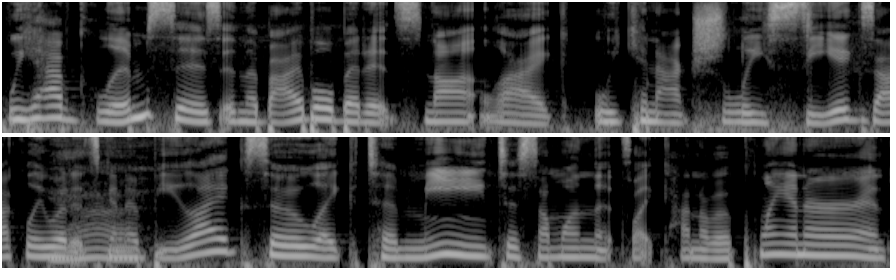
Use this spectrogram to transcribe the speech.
we have glimpses in the Bible, but it's not like we can actually see exactly what it's going to be like. So like to me, to someone that's like kind of a planner and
